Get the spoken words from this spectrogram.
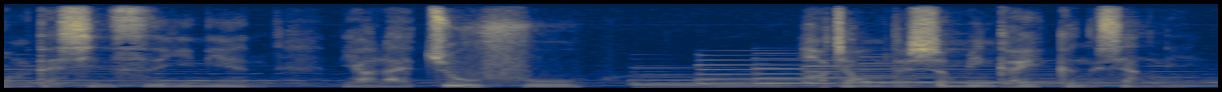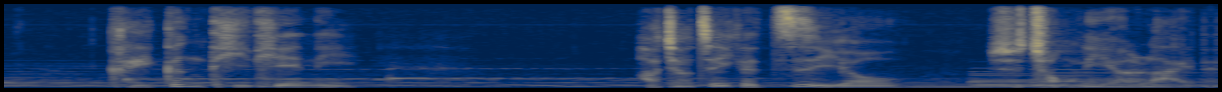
我们的心思意念，你要来祝福，好叫我们的生命可以更像你，可以更体贴你，好叫这个自由是从你而来的。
